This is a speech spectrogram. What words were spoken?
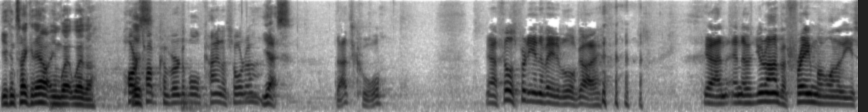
you can take it out in wet weather. Hardtop convertible, kind of, sort of. Yes. That's cool. Yeah, Phil's pretty innovative little guy. yeah, and, and uh, you don't have a frame of one of these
